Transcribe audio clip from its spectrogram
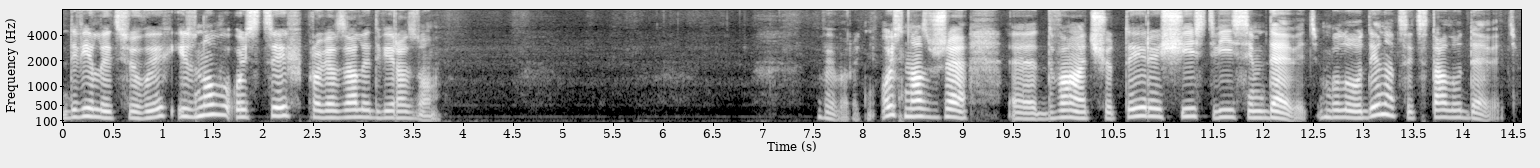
дві лицьових і знову ось цих пров'язали дві разом. Виворотні. Ось у нас вже 2, 4, 6, 8, 9. Було 11, стало 9.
